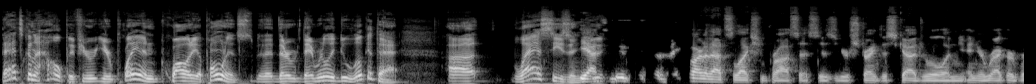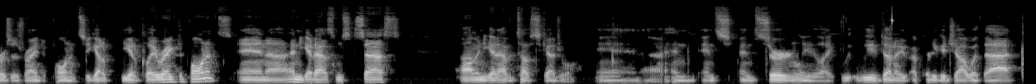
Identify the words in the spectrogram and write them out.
that's going to help if you're you're playing quality opponents. They they really do look at that. Uh, last season, yeah, you, a big part of that selection process is your strength of schedule and, and your record versus ranked opponents. So you got to you got to play ranked opponents and uh, and you got to have some success. Um, and you got to have a tough schedule, and uh, and and and certainly, like we, have done a, a, pretty good job with that.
